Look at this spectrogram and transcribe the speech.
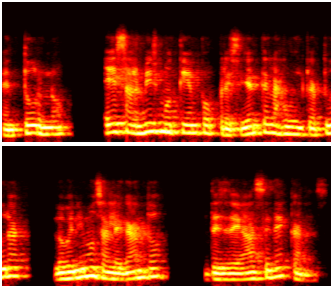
en turno, es al mismo tiempo presidente de la judicatura, lo venimos alegando desde hace décadas.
